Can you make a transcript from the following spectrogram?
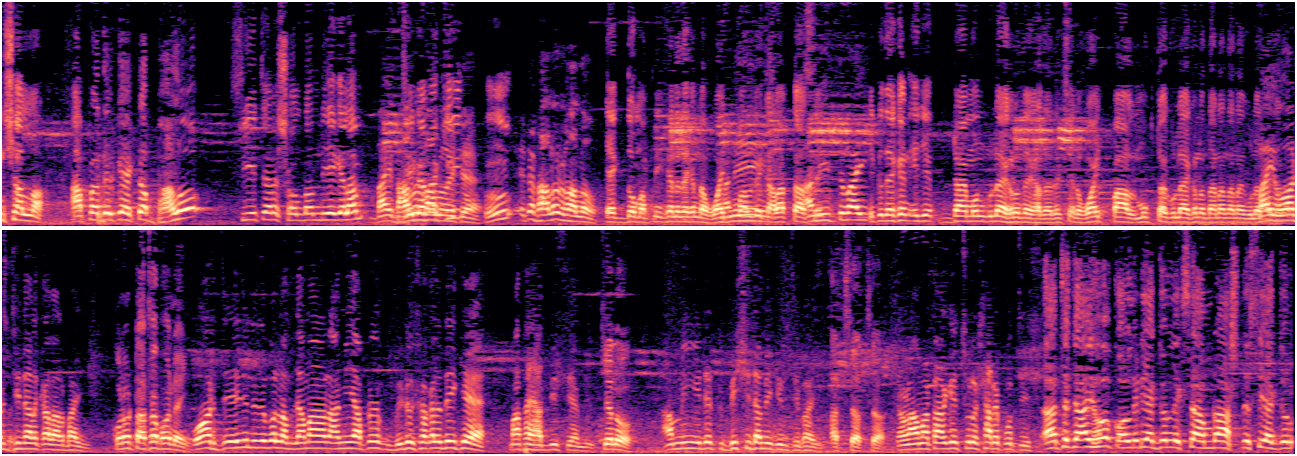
ইনশাল্লাহ। আপনাদেরকে একটা ভালো সিএচআর এর সন্ধান দিয়ে গেলাম। ভাই ভালো ভালো এটা। হুম? এটা ভালোর ভালো। একদম আপনি এখানে দেখেন না হোয়াইট মানে কালারটা আছে। আমি তো ভাই- একটু দেখেন এই যে ডায়মন্ডগুলো এখনও দেখা যায় দেখছেন? হোয়াইট পাল মুক্তাগুলো এখনও দানা দানা গুলো ভাই অরিজিনাল কালার ভাই। কোনো টাচ আপ হয় নাই? ওর যে এই জন্য বললাম যে আমার আমি আপনার ভিডিও সকালে দেখে মাথায় হাত দিচ্ছি আমি। কেন? আমি এটা একটু বেশি দামে কিনছি ভাই। আচ্ছা আচ্ছা। কারণ আমার টার্গেট ছিল সাড়ে পঁচিশ। আচ্ছা যাই হোক অলরেডি একজন লেখছে আমরা আসতেছি একজন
